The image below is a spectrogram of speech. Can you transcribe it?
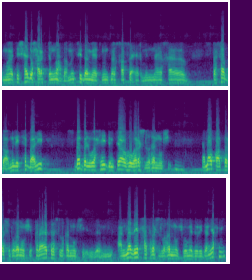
وما تشهده حركة النهضة من صدامات من خسائر من تصدع من اللي تحب عليه. السبب الوحيد نتاعو هو رشد الغنوشي. موقع رشد الغنوشي قراءات رشد الغنوشي. عن ماذا يبحث رشد الغنوشي وماذا يريد أن يحمي؟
